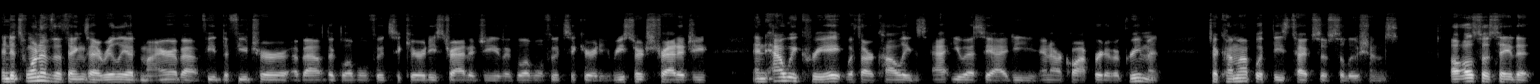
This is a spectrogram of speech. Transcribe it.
And it's one of the things I really admire about Feed the Future, about the global food security strategy, the global food security research strategy, and how we create with our colleagues at USAID in our cooperative agreement to come up with these types of solutions. I'll also say that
